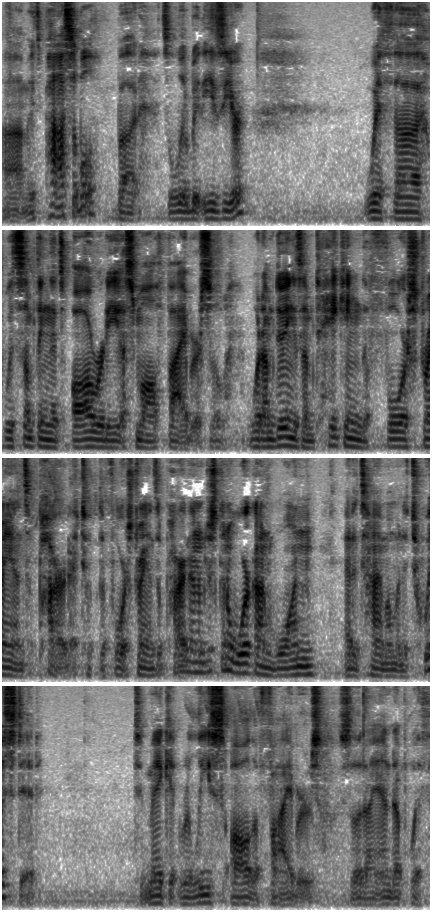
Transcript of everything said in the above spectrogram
Um, it's possible, but it's a little bit easier with, uh, with something that's already a small fiber. So what I'm doing is I'm taking the four strands apart. I took the four strands apart and I'm just gonna work on one at a time. I'm gonna twist it to make it release all the fibers so that I end up with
